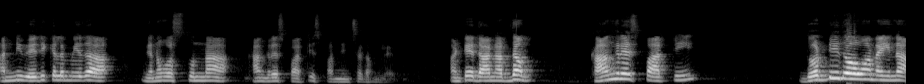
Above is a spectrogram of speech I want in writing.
అన్ని వేదికల మీద వినవస్తున్న కాంగ్రెస్ పార్టీ స్పందించడం లేదు. అంటే దాని అర్థం కాంగ్రెస్ పార్టీ దొడ్డిదోవనైనా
